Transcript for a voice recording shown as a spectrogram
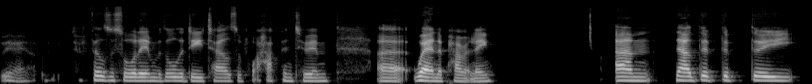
you know fills us all in with all the details of what happened to him uh, when apparently. Um, now the the the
